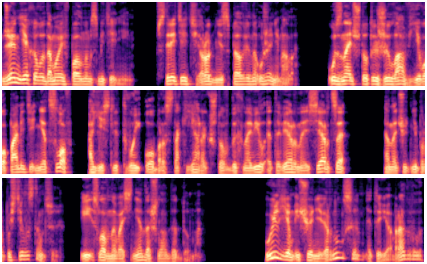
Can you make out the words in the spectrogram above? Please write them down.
Джейн ехала домой в полном смятении. Встретить Родни Спелвина уже немало. Узнать, что ты жила в его памяти, нет слов. А если твой образ так ярок, что вдохновил это верное сердце... Она чуть не пропустила станцию и, словно во сне, дошла до дома. Уильям еще не вернулся, это ее обрадовало.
